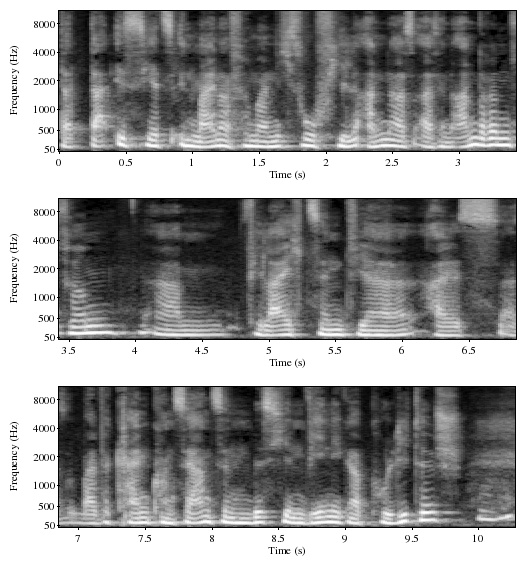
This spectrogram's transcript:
da, da ist jetzt in meiner Firma nicht so viel anders als in anderen Firmen. Ähm, vielleicht sind wir als, also weil wir kein Konzern sind, ein bisschen weniger politisch. Mhm.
